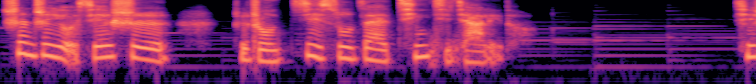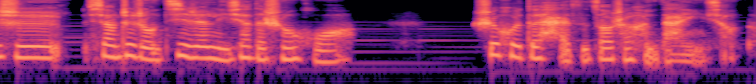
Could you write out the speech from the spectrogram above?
甚至有些是这种寄宿在亲戚家里的。其实，像这种寄人篱下的生活，是会对孩子造成很大影响的。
